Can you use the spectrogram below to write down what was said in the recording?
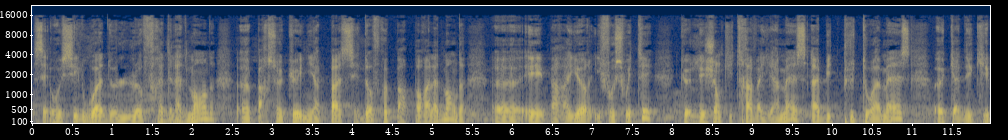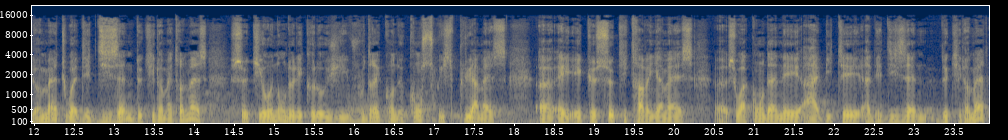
c'est aussi loi de l'offre et de la demande parce qu'il n'y a pas assez d'offres par rapport à la demande. et par ailleurs, il faut souhaiter que les gens qui travaillent à Metz habitent plutôt à Metz euh, qu'à des kilomètres ou à des dizaines de kilomètres de Metz. Ceux qui, au nom de l'écologie, voudraient qu'on ne construise plus à Metz euh, et, que ceux qui travaillent à Metz euh, soient condamnés à habiter à des dizaines de kilomètres,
